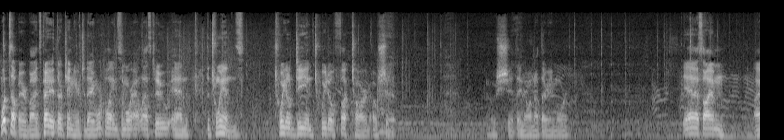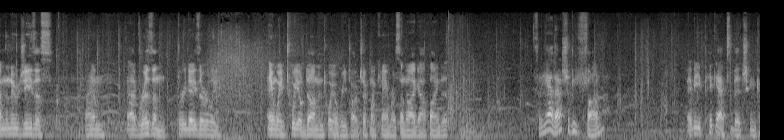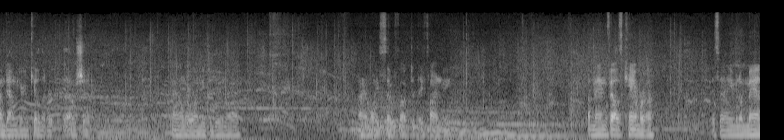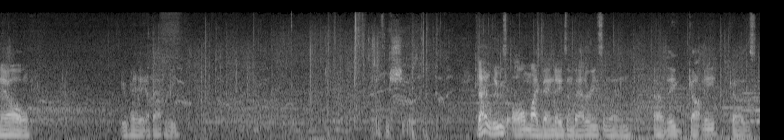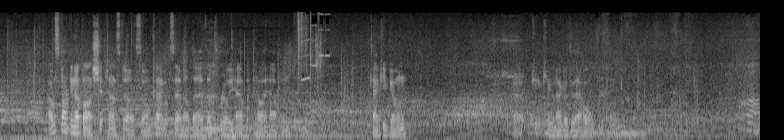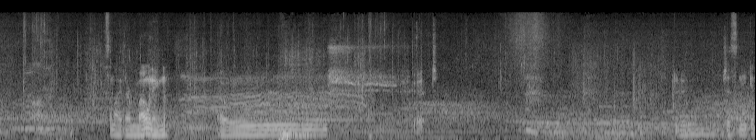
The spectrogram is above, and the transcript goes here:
What's up everybody, it's Petty13 here today, and we're playing some more Outlast 2 and the twins. Tweedledee and Tweedle Fucktard. Oh shit. Oh shit, they know I'm not there anymore. Yes, I am, I am the new Jesus. I am, I've risen three days early. Anyway, Tweedle Dumb and Tweedle Retard took my camera, so now I gotta find it. So yeah, that should be fun. Maybe Pickaxe Bitch can come down here and kill the. Oh shit. I don't know what I need to do now. I am like so fucked did they find me. A man without his camera. It's not even a man at all. You hey, a battery. Did I lose all my band-aids and batteries when uh, they got me because I was stocking up on a shit ton of stuff, so I'm kind of upset about that. That's really how it happened. Can I keep going? Uh, can, can we not go through that hole? Somebody, they're moaning. Oh,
